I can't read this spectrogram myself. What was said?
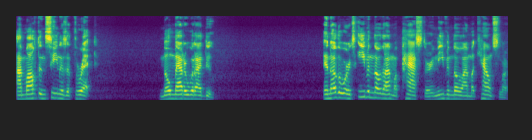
I'm often seen as a threat no matter what I do. In other words, even though I'm a pastor and even though I'm a counselor,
